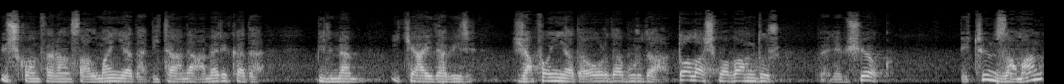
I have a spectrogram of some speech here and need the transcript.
üç konferans Almanya'da, bir tane Amerika'da, bilmem iki ayda bir Japonya'da, orada burada, dolaş babam dur. Böyle bir şey yok. Bütün zaman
